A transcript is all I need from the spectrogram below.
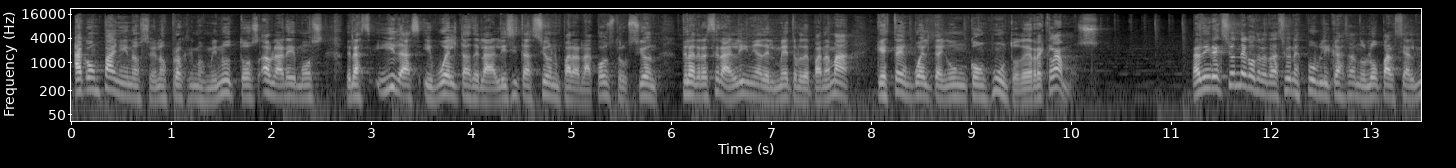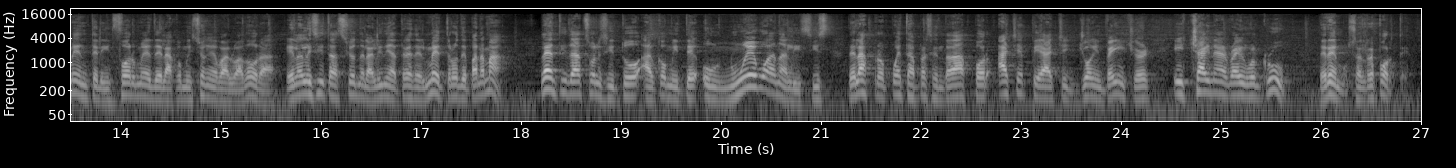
Acompáñenos en los próximos minutos, hablaremos de las idas y vueltas de la licitación para la construcción de la tercera línea del Metro de Panamá, que está envuelta en un conjunto de reclamos. La Dirección de Contrataciones Públicas anuló parcialmente el informe de la Comisión Evaluadora en la licitación de la línea 3 del Metro de Panamá. La entidad solicitó al comité un nuevo análisis de las propuestas presentadas por HPH Joint Venture y China Railway Group. Tenemos el reporte.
